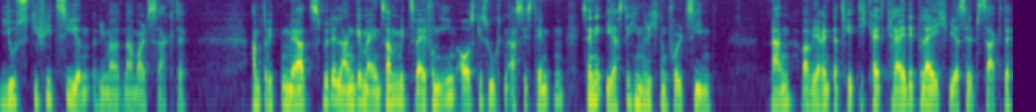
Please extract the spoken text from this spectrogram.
justifizieren, wie man damals sagte. Am 3. März würde Lang gemeinsam mit zwei von ihm ausgesuchten Assistenten seine erste Hinrichtung vollziehen. Lang war während der Tätigkeit kreidebleich, wie er selbst sagte.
